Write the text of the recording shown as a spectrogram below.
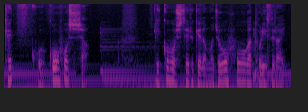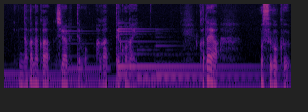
結構候補者立候補してるけども情報が取りづらい。なかなか調べても上がってこない。方やもうすごく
